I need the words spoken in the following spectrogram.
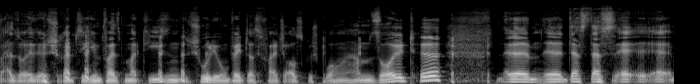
also er schreibt sich jedenfalls Mathisen, Entschuldigung, wenn ich das falsch ausgesprochen haben sollte, ähm, äh, das, das, äh, äh,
